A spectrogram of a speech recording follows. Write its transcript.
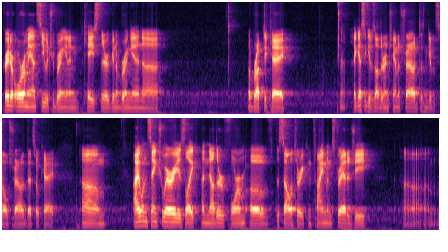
Greater Auramancy, which you bring in in case they're going to bring in uh, Abrupt Decay. I guess it gives other enchantment shroud. doesn't give itself shroud. That's okay. Um, Island Sanctuary is like another form of the solitary confinement strategy. Um,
